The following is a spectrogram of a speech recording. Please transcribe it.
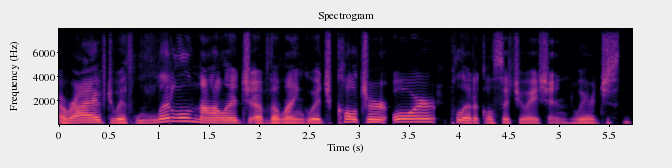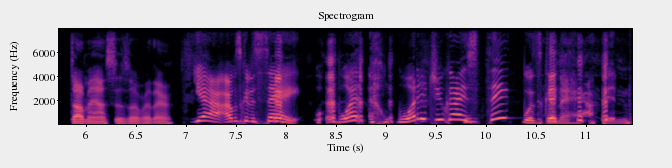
arrived with little knowledge of the language, culture, or political situation. We're just dumbasses over there. Yeah, I was going to say, what what did you guys think was going to happen?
